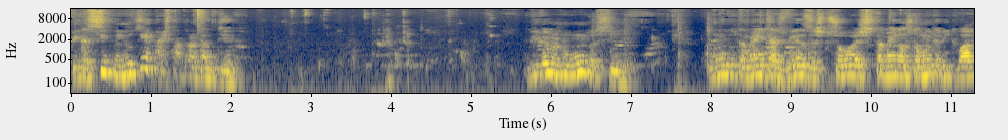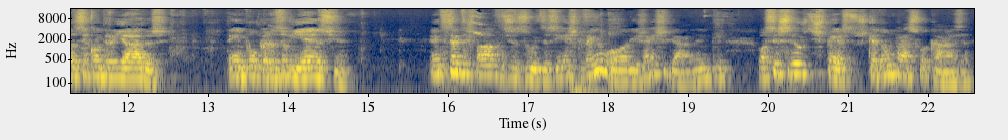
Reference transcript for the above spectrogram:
Fica 5 minutos e epá, está a durar tanto tempo. Vivemos num mundo assim um mundo também que às vezes as pessoas também não estão muito habituadas a ser contrariadas, têm pouca resiliência. É interessante as palavras de Jesus, assim, eis que vem a hora e já é chegada em que vocês serão dispersos, cada um para a sua casa,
